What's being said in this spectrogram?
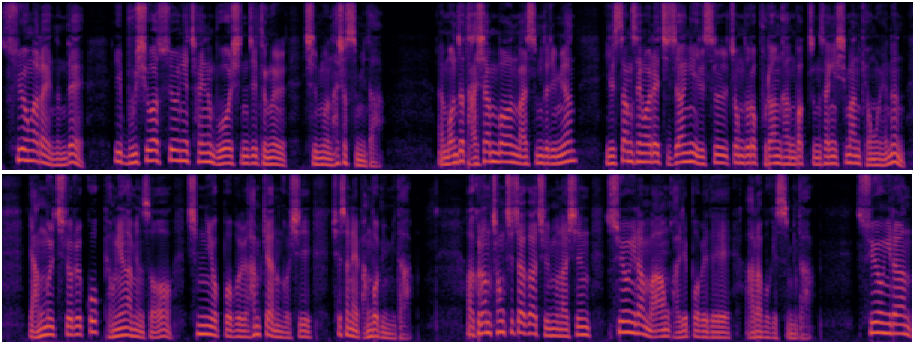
수용하라 했는데 이 무시와 수용의 차이는 무엇인지 등을 질문하셨습니다. 먼저 다시 한번 말씀드리면 일상생활에 지장이 있을 정도로 불안 강박 증상이 심한 경우에는 약물 치료를 꼭 병행하면서 심리요법을 함께하는 것이 최선의 방법입니다. 아, 그럼 청취자가 질문하신 수용이란 마음 관리법에 대해 알아보겠습니다. 수용이란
